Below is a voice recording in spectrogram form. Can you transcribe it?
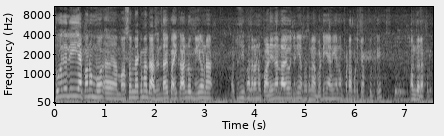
ਸੋ ਇਹਦੇ ਲਈ ਆਪਾਂ ਨੂੰ ਮੌ- ਅਹ ਮੌਸਮ ਮਹਿਕਮਾ ਦੱਸ ਦਿੰਦਾ ਵੀ ਭਾਈ ਕੱਲ ਨੂੰ ਮੀਂਹ ਆਉਣਾ, ਤਾਂ ਤੁਸੀਂ ਫਸਲਾਂ ਨੂੰ ਪਾਣੀ ਨਾ ਲਾਇਓ, ਜਿਹੜੀਆਂ ਫਸਲਾਂ ਵੱਡੀਆਂ ਹੋਈਆਂ ਉਹਨੂੰ ਫਟਾਫਟ ਚੱਕ ਚੁੱਕ ਕੇ ਅੰਦਰ ਰੱਖ ਲਓ।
